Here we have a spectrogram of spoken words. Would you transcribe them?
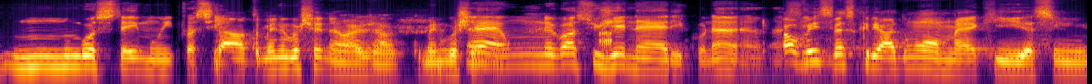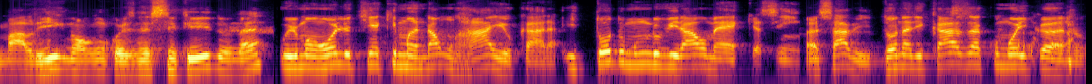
não gostei muito, assim. Não, também não gostei não, Reginaldo. Também não gostei. É, não. um negócio genérico, né? Assim, Talvez tivesse criado um Omek, assim, maligno, alguma coisa nesse sentido, né? O irmão Olho tinha que mandar um raio, cara, e todo mundo virar o Mac, assim, sabe? Dona de casa com moicano,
